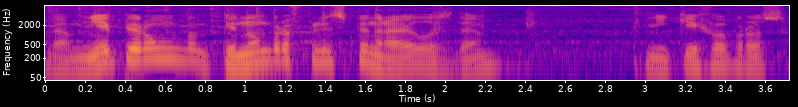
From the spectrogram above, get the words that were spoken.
Да, мне Перум- Penumbra, в принципе, нравилась, да. Никаких вопросов.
